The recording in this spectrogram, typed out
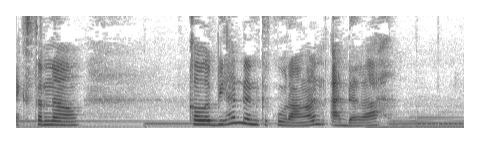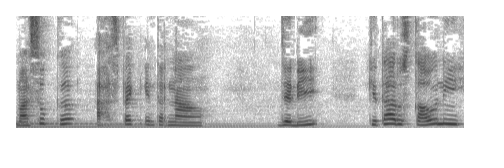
eksternal. Kelebihan dan kekurangan adalah masuk ke aspek internal. Jadi, kita harus tahu nih,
